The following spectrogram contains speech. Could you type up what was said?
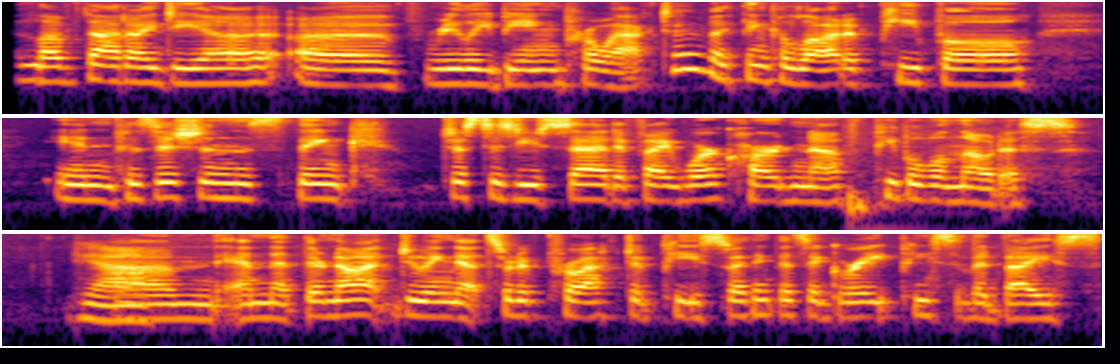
I love that idea of really being proactive. I think a lot of people in positions think, just as you said, if I work hard enough, people will notice. Yeah. Um, and that they're not doing that sort of proactive piece. So I think that's a great piece of advice.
